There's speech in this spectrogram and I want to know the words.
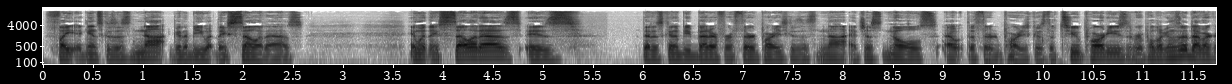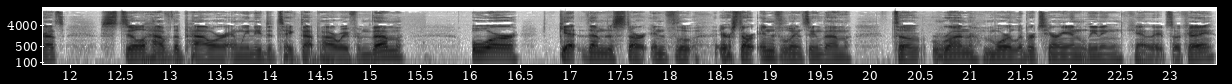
fight against because it's not to be what they sell it as. And what they sell it as is that it's going to be better for third parties because it's not. It just nulls out the third parties because the two parties, the Republicans and the Democrats, still have the power, and we need to take that power away from them, or get them to start influ or start influencing them to run more libertarian leaning candidates. Okay.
